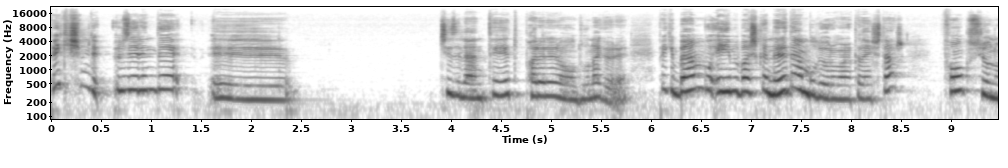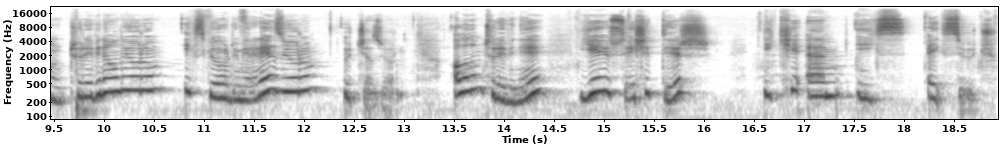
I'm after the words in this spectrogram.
Peki şimdi üzerinde e, çizilen teğet paralel olduğuna göre. Peki ben bu eğimi başka nereden buluyorum arkadaşlar? Fonksiyonun türevini alıyorum. X gördüğüm yere ne yazıyorum? 3 yazıyorum. Alalım türevini. y üssü eşittir 2mx eksi 3.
